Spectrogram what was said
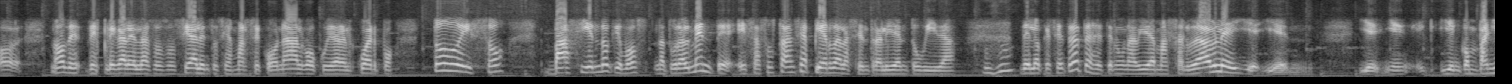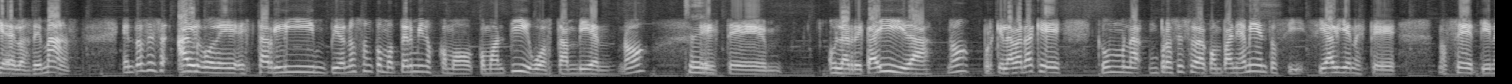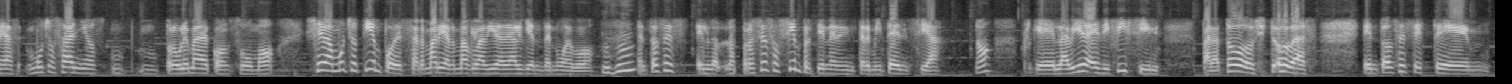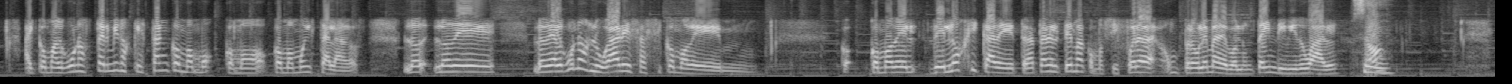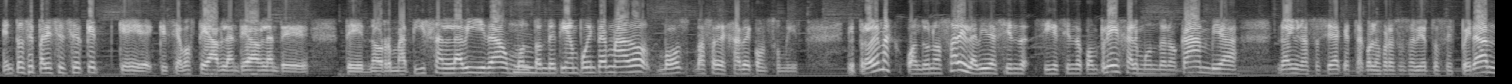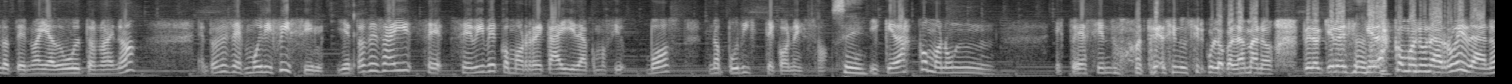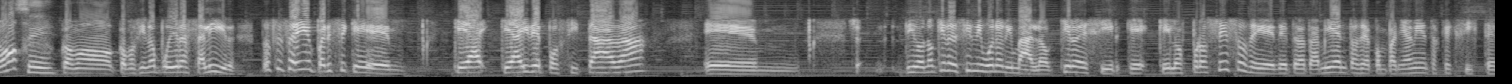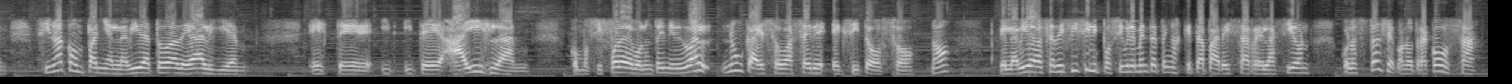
¿no? desplegar el lazo social, entusiasmarse con algo, cuidar el cuerpo, todo eso va haciendo que vos naturalmente esa sustancia pierda la centralidad en tu vida. De lo que se trata es de tener una vida más saludable y, en, y, en, compañía de los demás. Entonces algo de estar limpio, ¿no? Son como términos como, como antiguos también, ¿no? este o la recaída, ¿no? Porque la verdad que, como un proceso de acompañamiento, si, si alguien, este, no sé, tiene muchos años un, problema de consumo, lleva mucho tiempo desarmar y armar la vida de alguien de nuevo. Entonces, los procesos siempre tienen intermitencia, ¿no? Porque la vida es difícil para todos y todas. Entonces, este, hay como algunos términos que están como, como, como muy instalados. Lo, lo, de, lo de algunos lugares así como de como de, lógica de tratar el tema como si fuera un problema de voluntad individual, ¿no? Entonces parece ser que, que, si a vos te hablan, te hablan, te, te normatizan la vida, un mm. montón de tiempo internado, vos vas a dejar de consumir. El problema es que cuando uno sale la vida sigue siendo compleja, el mundo no cambia, no hay una sociedad que está con los brazos abiertos esperándote, no hay adultos, no hay, ¿no? Entonces es muy difícil y entonces ahí se, se vive como recaída, como si vos no pudiste con eso. Sí. Y quedás como en un estoy haciendo estoy haciendo un círculo con la mano, pero quiero decir, quedás como en una rueda, ¿no? Sí. Como como si no pudieras salir. Entonces ahí me parece que que hay que hay depositada eh, digo, no quiero decir ni bueno ni malo, quiero decir que, que los procesos de, tratamientos, de acompañamientos que existen, si no acompañan la vida toda de alguien este, y, te aíslan como si fuera de voluntad individual, nunca eso va a ser exitoso, ¿no? Porque la vida va a ser difícil y posiblemente tengas que tapar esa relación con la sustancia con otra cosa.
